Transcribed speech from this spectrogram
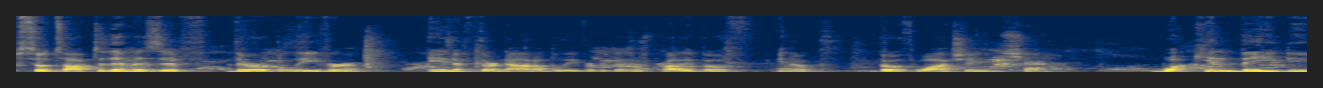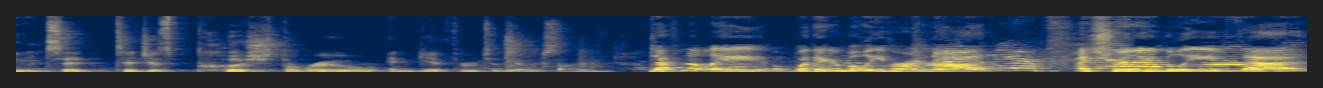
so talk to them as if they're a believer and if they're not a believer, because there's probably both, you know, both watching. Sure. What can they do to to just push through and get through to the other side? Definitely, whether you're a believer or not, I truly believe that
